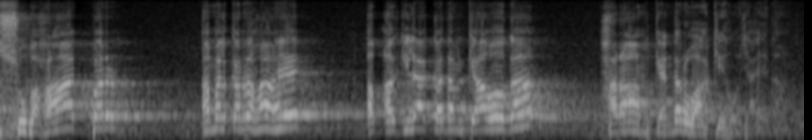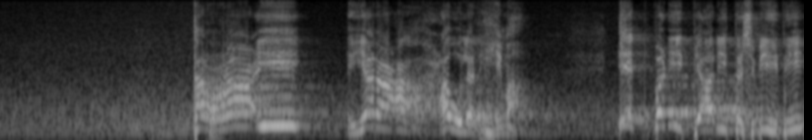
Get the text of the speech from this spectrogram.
شبہات پر عمل کر رہا ہے۔ اب اگلا قدم کیا ہوگا؟ حرام کے اندر واقع ہو جائے گا۔ ترائی یرعا حول الحما۔ ایک بڑی پیاری تشبیح دی۔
